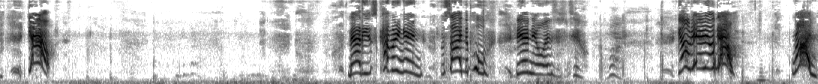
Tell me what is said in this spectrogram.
Go! Mattie's coming in beside the pool. Daniel is too. Go, Daniel, go! Run!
